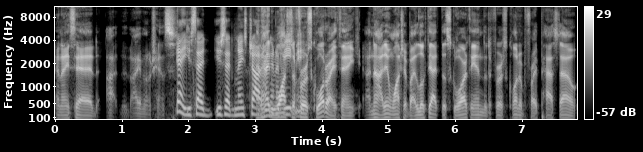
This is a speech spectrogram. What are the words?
and I said I, I have no chance. Yeah, you said you said nice job. and I hadn't watched the me." first quarter. I think no, I didn't watch it, but I looked at the score at the end of the first quarter before I passed out.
